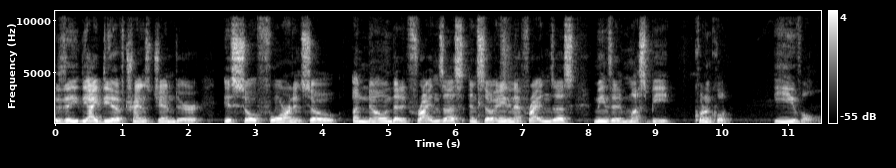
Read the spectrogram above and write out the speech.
the the idea of transgender is so foreign and so unknown that it frightens us and so anything that frightens us means that it must be quote unquote evil.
